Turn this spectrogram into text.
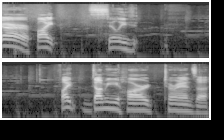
Sure, fight silly... Fight dummy hard Taranza.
